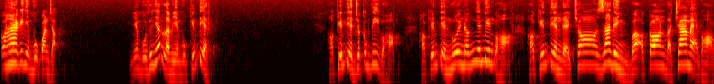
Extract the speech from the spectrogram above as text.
có hai cái nhiệm vụ quan trọng. Nhiệm vụ thứ nhất là nhiệm vụ kiếm tiền. Họ kiếm tiền cho công ty của họ. Họ kiếm tiền nuôi nấng nhân viên của họ họ kiếm tiền để cho gia đình, vợ con và cha mẹ của họ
